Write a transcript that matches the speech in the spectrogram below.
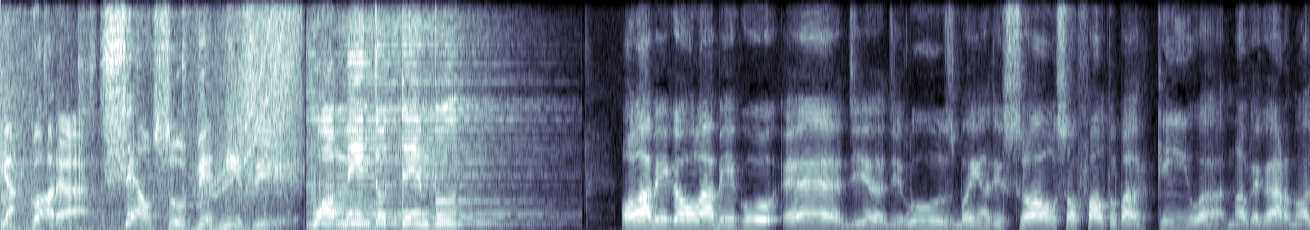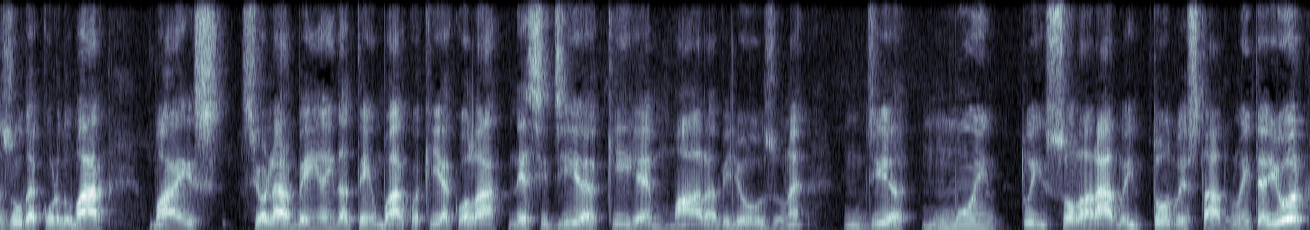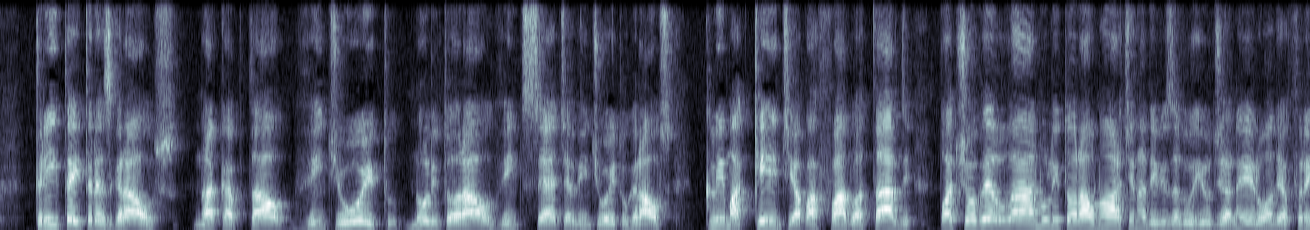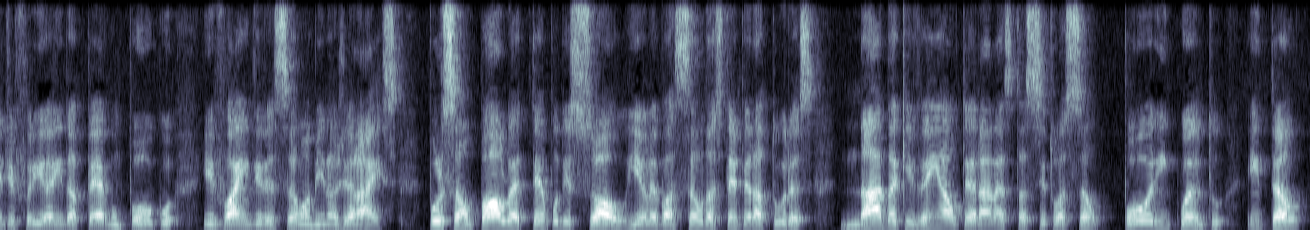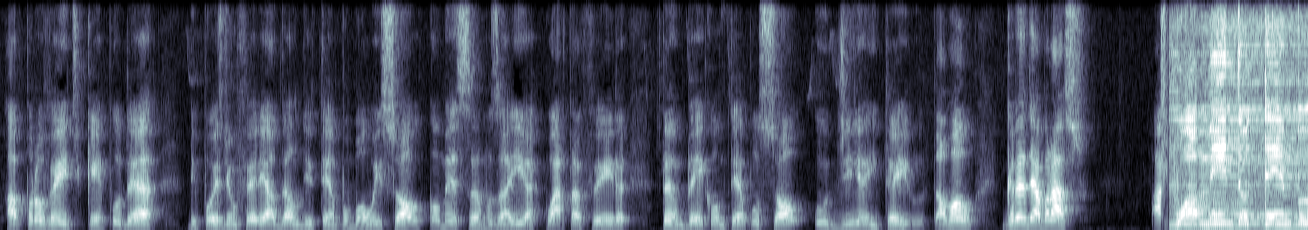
E agora, Celso Vernizzi. O aumento do tempo. Olá, amiga, olá, amigo. É dia de luz, manhã de sol, só falta o barquinho a navegar no azul da cor do mar, mas se olhar bem, ainda tem um barco aqui a colar nesse dia que é maravilhoso, né? Um dia muito ensolarado em todo o estado. No interior, 33 graus, na capital 28, no litoral 27 a 28 graus. Clima quente, abafado à tarde, pode chover lá no litoral norte, na divisa do Rio de Janeiro, onde a frente fria ainda pega um pouco e vai em direção a Minas Gerais. Por São Paulo é tempo de sol e elevação das temperaturas, nada que venha alterar esta situação por enquanto. Então, aproveite quem puder depois de um feriadão de tempo bom e sol, começamos aí a quarta-feira também com tempo sol o dia inteiro, tá bom? Grande abraço! O aumento tempo.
